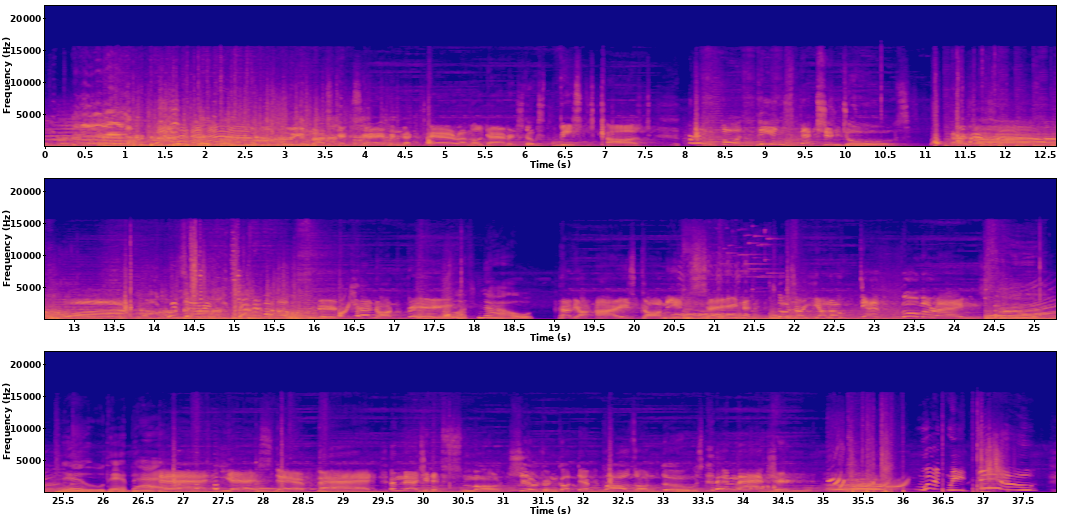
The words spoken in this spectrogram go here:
We must examine the terrible damage those beasts caused. Bring forth the inspection tools! It cannot be! What now? Have your eyes gone insane? Those are yellow death boomerangs! No, they're bad. Bad, yes, they're bad. Imagine if small children got their paws on those. Imagine!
